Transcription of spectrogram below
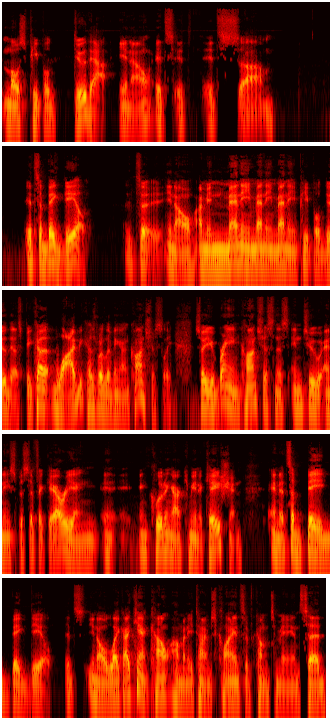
most people do that. You know, it's, it's, it's, um, it's a big deal. It's a, you know, I mean, many, many, many people do this because why? Because we're living unconsciously. So you're bringing consciousness into any specific area, in, in, including our communication, and it's a big, big deal it's you know like i can't count how many times clients have come to me and said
